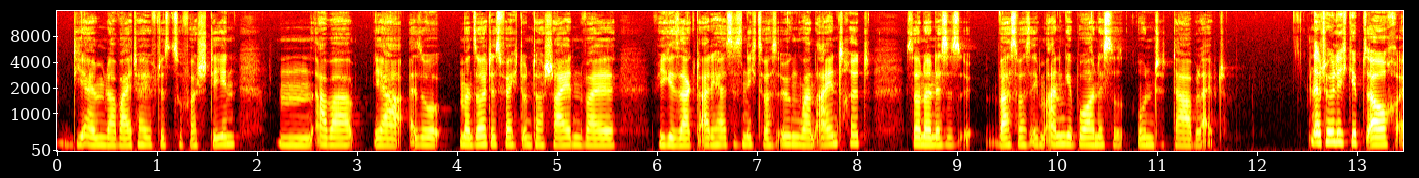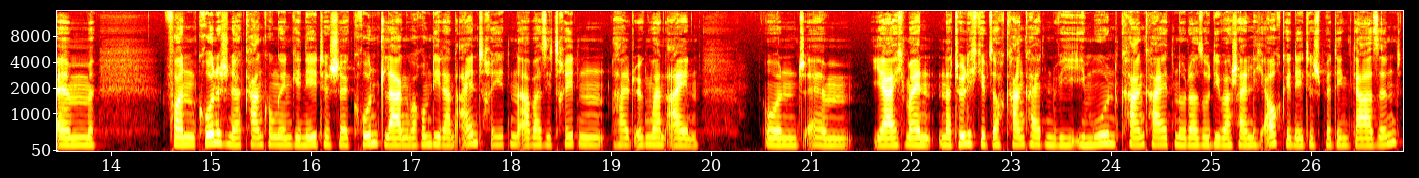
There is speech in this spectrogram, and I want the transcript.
die einem da weiterhilft, es zu verstehen. Mm, aber ja, also man sollte es vielleicht unterscheiden, weil, wie gesagt, ADHS ist nichts, was irgendwann eintritt, sondern es ist was, was eben angeboren ist und da bleibt. Natürlich gibt es auch ähm, von chronischen Erkrankungen genetische Grundlagen, warum die dann eintreten, aber sie treten halt irgendwann ein. Und ähm, ja, ich meine, natürlich gibt es auch Krankheiten wie Immunkrankheiten oder so, die wahrscheinlich auch genetisch bedingt da sind.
